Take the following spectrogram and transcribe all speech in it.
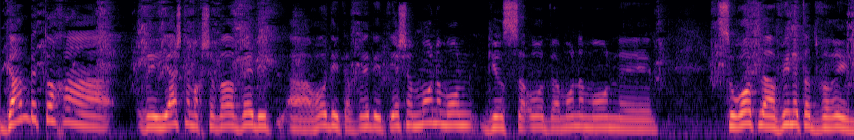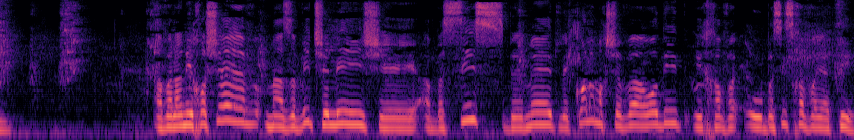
גם בתוך הראייה של המחשבה הוודית, ההודית, הוודית, יש המון המון גרסאות והמון המון אה, צורות להבין את הדברים. אבל אני חושב, מהזווית שלי, שהבסיס באמת לכל המחשבה ההודית חו... הוא בסיס חווייתי.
